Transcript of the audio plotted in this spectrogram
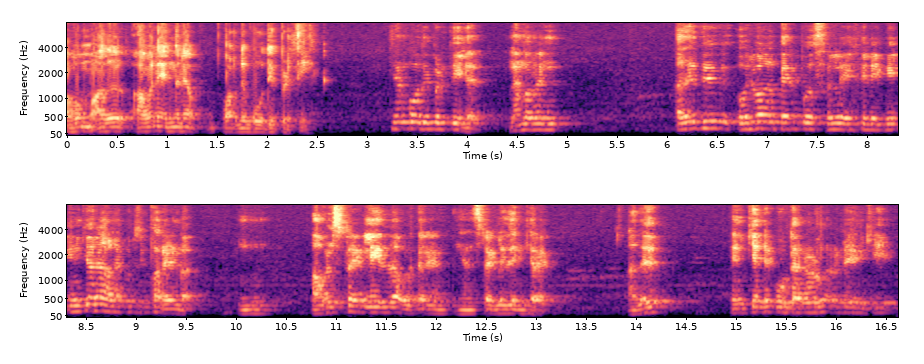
അപ്പം അത് അവനെ എങ്ങനെ പറഞ്ഞ് ബോധ്യപ്പെടുത്തി? ഞാൻ ബോധ്യപ്പെടുത്തിയില്ല. ഞാൻ പറഞ്ഞു അതായത് ഒരുപാട് ആൾക്കാർ പേഴ്സണൽ ലൈഫിലേക്ക് എനിക്ക് ഒരാളെ കുറിച്ച് പറയണ്ട. അവൾ സ്ട്രഗിൾ ചെയ്തത് അവൾക്കറിയാം. ഞാൻ സ്ട്രഗിൾ ചെയ്ത് എനിക്കറിയാം. അത് എനിക്ക് എന്റെ കൂട്ടുകാരോട് പറഞ്ഞിട്ട് എനിക്ക്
